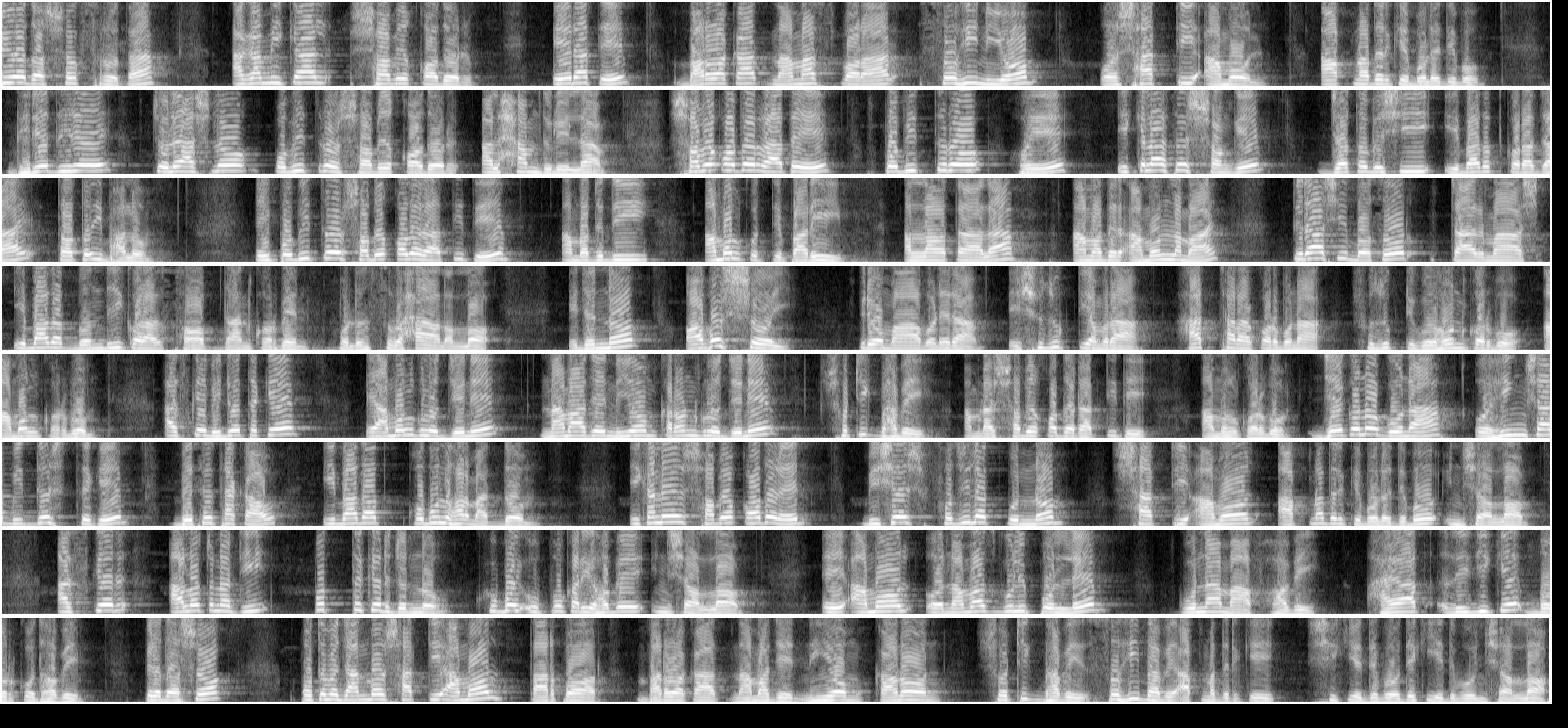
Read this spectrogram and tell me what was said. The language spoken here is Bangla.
প্রিয় দর্শক শ্রোতা, আগামীকাল সবে কদর। এ রাতে বারো রাকাত নামাজ পড়ার সহি নিয়ম ও সাতটি আমল আপনাদেরকে বলে দেব। ধীরে ধীরে চলে আসলো পবিত্র সবে কদর, আলহামদুলিল্লাহ। সবে কদর রাতে পবিত্র হয়ে ইকলাসের সঙ্গে যত বেশি ইবাদত করা যায়, ততই ভালো। এই পবিত্র সবে কদর রাত্রিতে আমরা যদি আমল করতে পারি আল্লাহ তাআলা আমাদের আমল নামায় তিরাশি বছর, চার মাস ইবাদত বন্দি করার সব দান করবেন। বলুন সুহান আল্লাহ এজন্য অবশ্যই প্রিয় মা বোনেরা, এই সুযোগটি আমরা হাতছাড়া করব না, সুযোগটি গ্রহণ করব, আমল করব। আজকে ভিডিও থেকে এই আমলগুলো জেনে, নামাজের নিয়ম কারণগুলো জেনে সঠিকভাবে আমরা সবে কদর রাত্রিতে আমল করব। যে কোনো গুণা ও হিংসা বিদ্বেষ থেকে বেঁচে থাকাও ইবাদত কবুল হওয়ার মাধ্যম। এখানে সবে কদরের বিশেষ ফজিলতপূর্ণ সাতটি আমল আপনাদেরকে বলে দেব ইনশাআল্লাহ। আজকের আলোচনাটি প্রত্যেকের জন্য খুবই উপকারী হবে ইনশাআল্লাহ। এই আমল ও নামাজগুলি পড়লে গুণা মাফ হবে, হায়াত রিজিকে বরকত হবে। প্রিয় দর্শক, প্রথমে জানব সাতটি আমল, তারপর বারো নামাজের নিয়ম কারণ সঠিকভাবে, সহিভাবে আপনাদেরকে শিখিয়ে দেব, দেখিয়ে দেব ইনশাআল্লাহ।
